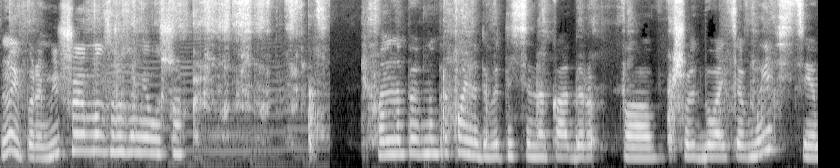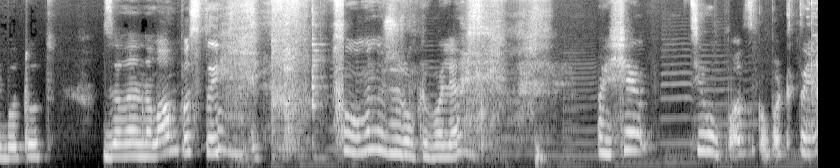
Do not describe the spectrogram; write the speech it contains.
Ну і перемішуємо, зрозуміло, що. Вам, напевно, прикольно дивитися на кадр, що відбувається в мисці, бо тут зелена лампа стоїть. Фу, у мене вже руки болять. А ще цілу паску пекти.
